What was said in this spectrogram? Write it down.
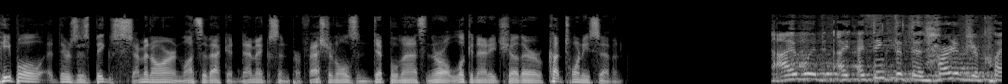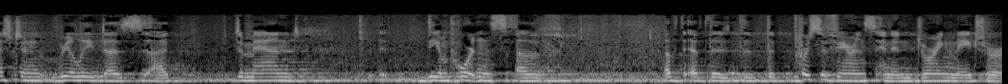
people, there's this big seminar and lots of academics and professionals and diplomats, and they're all looking at each other. Cut 27. I would, I, I think that the heart of your question really does uh, demand the importance of of, the, of the, the, the, perseverance and enduring nature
